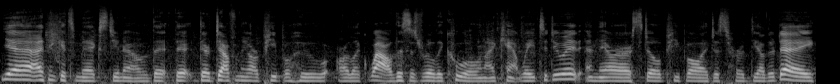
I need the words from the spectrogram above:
yeah, I think it's mixed. You know, there, there, definitely are people who are like, wow, this is really cool, and I can't wait to do it. And there are still people I just heard the other day,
